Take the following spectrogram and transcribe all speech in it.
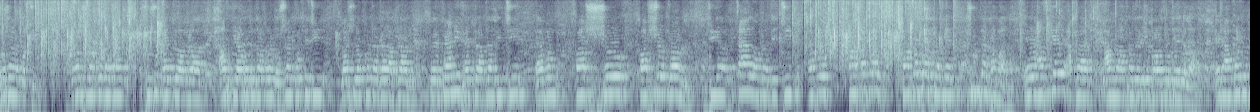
ঘোষণা করছি। দশ লক্ষ টাকার শিশু খাদ্য আমরা আজকে আপাতত আমরা ঘোষণা করতেছি। দশ লক্ষ টাকার আপনার প্রাণী খাদ্য আমরা দিচ্ছি এবং পাঁচশো পাঁচশো টন জিয়ার চাল আমরা দিচ্ছি এবং প্যাকেট শুকনা খাবার এই আজকে আপনার আমরা আপনাদেরকে বরাদ্দ দিয়ে গেলাম এটা আপাতত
